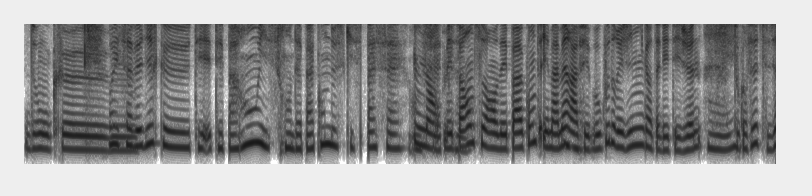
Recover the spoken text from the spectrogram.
Donc. Euh, oui, ça veut dire que tes, parents, ils se rendaient pas compte de ce qui se passait. non, mes parents ne se rendaient pas compte. Et ma mère a fait beaucoup de régimes quand elle était jeune. Donc en fait, tu te dis,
